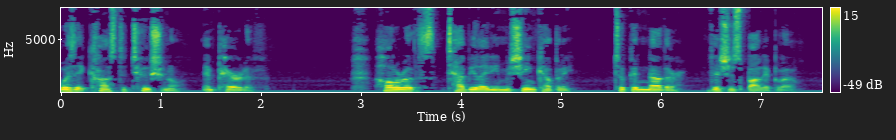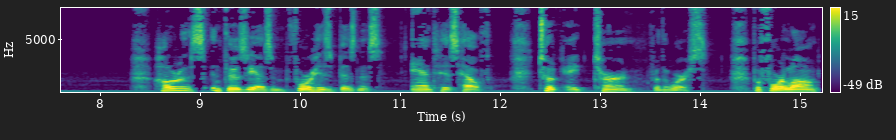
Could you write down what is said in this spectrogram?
was a constitutional imperative. Hollerith's tabulating machine company took another vicious body blow. Hollerith's enthusiasm for his business and his health took a turn for the worse. Before long,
